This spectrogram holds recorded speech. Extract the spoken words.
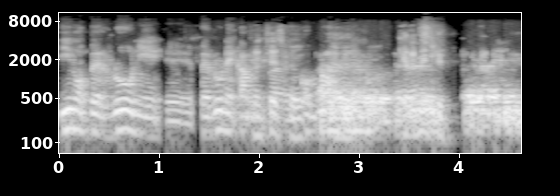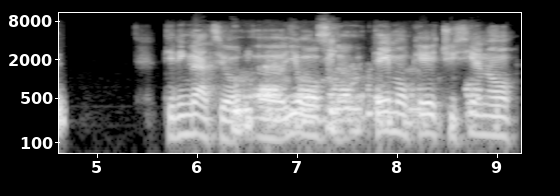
Dino Perroni, eh, Perrone Camp- Francesco, eh, chiaramente sì. ti ringrazio. Uh, io sì. temo che ci siano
